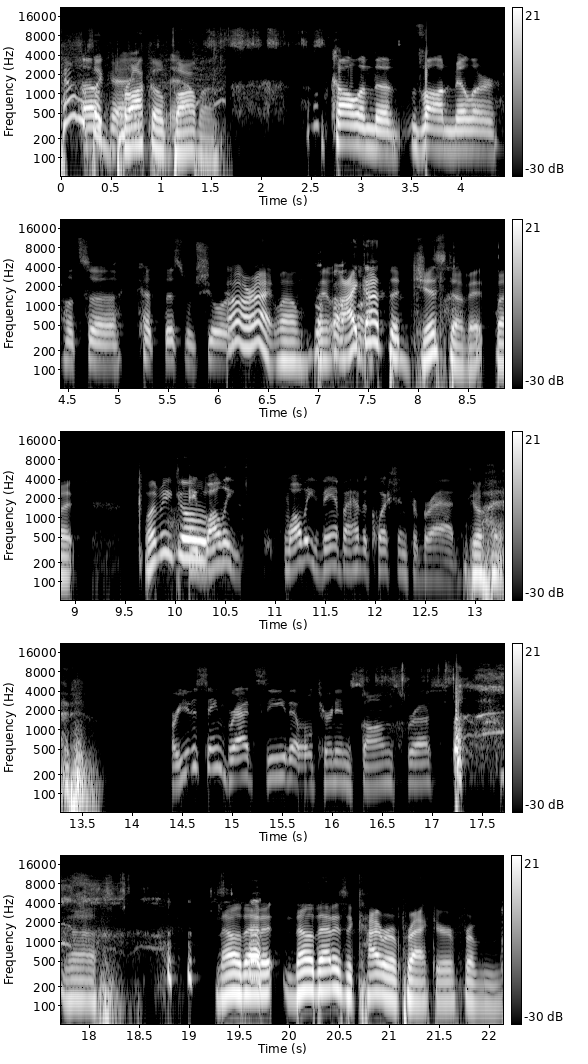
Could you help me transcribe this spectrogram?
Kind of looks like Okay, Barack. Obama. I'm calling the Von Miller. Let's uh cut this one short. All right, well, I got the gist of it, but let me Hey, go. while we while we vamp, I have a question for Brad. Go ahead. Are you the same Brad C that will turn in songs for us? No, no, that no, that is a chiropractor from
